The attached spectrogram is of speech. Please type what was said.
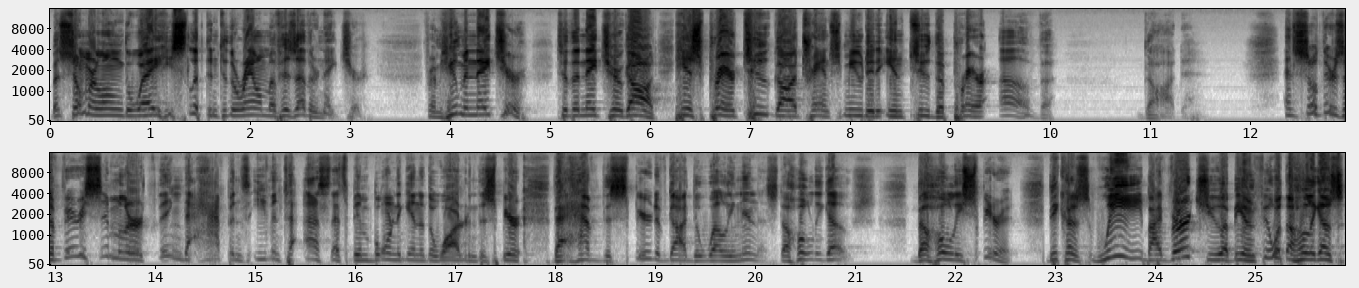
But somewhere along the way, he slipped into the realm of his other nature from human nature to the nature of God. His prayer to God transmuted into the prayer of God. And so there's a very similar thing that happens even to us that's been born again of the water and the Spirit, that have the Spirit of God dwelling in us, the Holy Ghost, the Holy Spirit. Because we, by virtue of being filled with the Holy Ghost,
